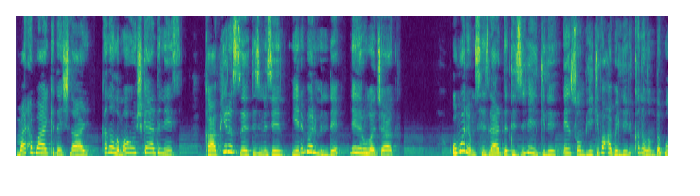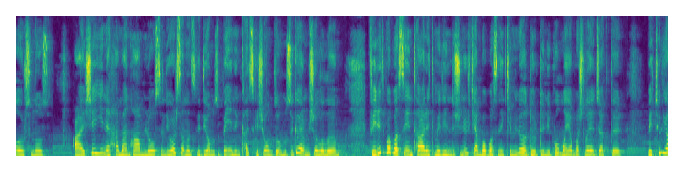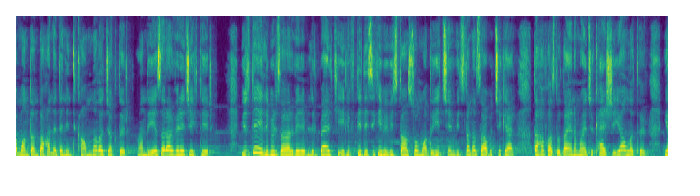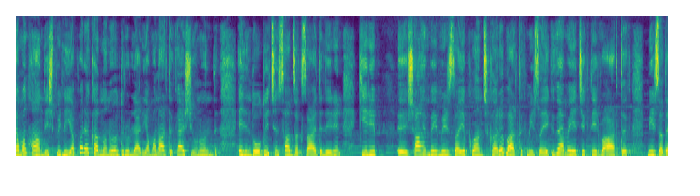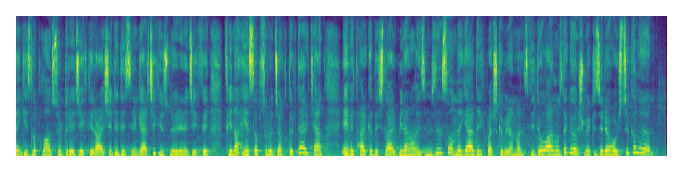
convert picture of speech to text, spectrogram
Merhaba arkadaşlar, kanalıma hoş geldiniz. Kalp Yarası dizimizin yeni bölümünde neler olacak? Umarım sizler de diziyle ilgili en son bilgi ve haberleri kanalımda bulursunuz. Ayşe yine hemen hamile olsun diyorsanız videomuzu beğenin kaç kişi olduğumuzu görmüş olalım. Ferit babası intihar etmediğini düşünürken babasının kimin öldürdüğünü bulmaya başlayacaktır. Betül Yaman'dan daha neden intikamını alacaktır. Hande'ye zarar verecektir. %51 zarar verebilir. Belki Elif dedesi gibi vicdansız olmadığı için vicdan azabı çeker. Daha fazla dayanamayacak her şeyi anlatır. Yaman Hande işbirliği yaparak Adnan'ı öldürürler. Yaman artık her şey onun önünde, elinde olduğu için Sancakzadelerin girip e, Şahin Bey Mirza'ya plan çıkarıp artık Mirza'ya güvenmeyecektir ve artık Mirza'dan gizli plan sürdürecektir. Ayşe dedesinin gerçek yüzünü öğrenecek ve fena hesap soracaktır derken evet arkadaşlar bir analizimizin sonuna geldik. Başka bir analiz videolarımızda görüşmek üzere. Hoşçakalın.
